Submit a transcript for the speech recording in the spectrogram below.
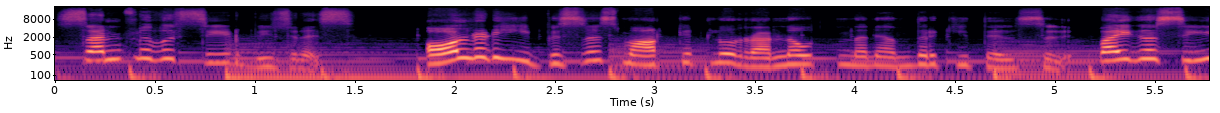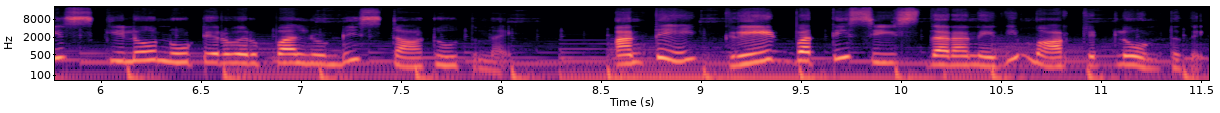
సన్ఫ్లవర్ సీడ్ బిజినెస్. ఆల్రెడీ ఈ బిజినెస్ మార్కెట్లో రన్ అవుతుందని అందరికీ తెలుసు. పైగా సీడ్స్ కిలో నూట ఇరవై రూపాయల నుండి స్టార్ట్ అవుతున్నాయి. అంటే గ్రేడ్ బట్టి సీడ్స్ ధర అనేది మార్కెట్లో ఉంటుంది.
